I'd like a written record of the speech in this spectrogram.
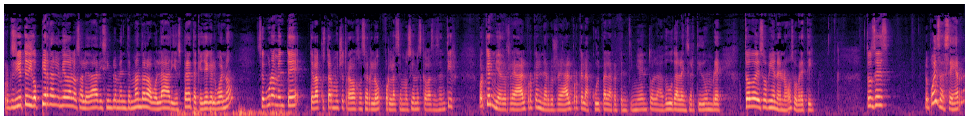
Porque si yo te digo, piérdale el miedo a la soledad y simplemente mándalo a volar y espérate a que llegue el bueno, seguramente te va a costar mucho trabajo hacerlo por las emociones que vas a sentir. Porque el miedo es real, porque el nervio es real, porque la culpa, el arrepentimiento, la duda, la incertidumbre, todo eso viene, ¿no? Sobre ti. Entonces, lo puedes hacer,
